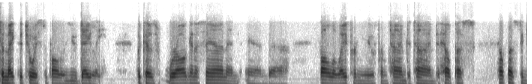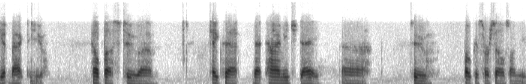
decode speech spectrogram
to make the choice to follow you daily because we're all going to sin and, and uh, fall away from you from time to time, but help us help us to get back to you. help us to um, take that that time each day uh, to focus ourselves on you.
